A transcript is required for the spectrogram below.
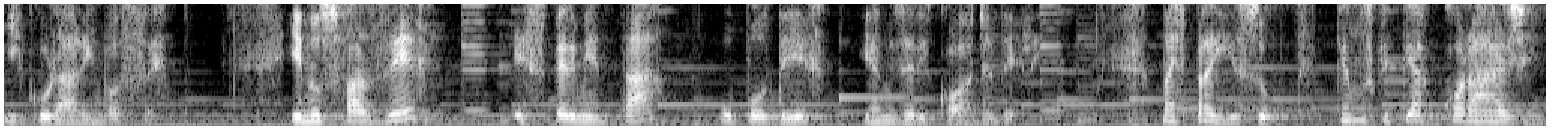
e curar em você. E nos fazer experimentar o poder e a misericórdia dele. Mas para isso, temos que ter a coragem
